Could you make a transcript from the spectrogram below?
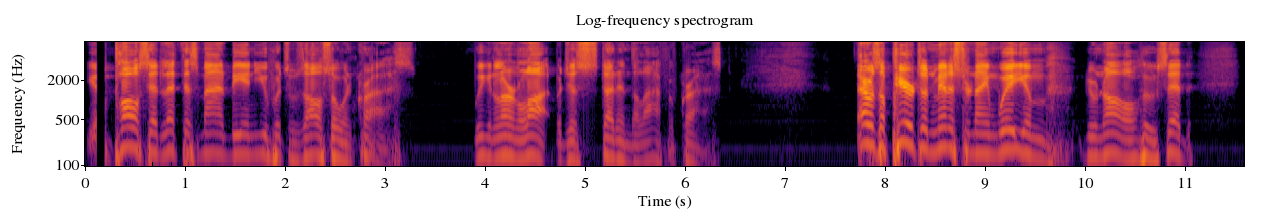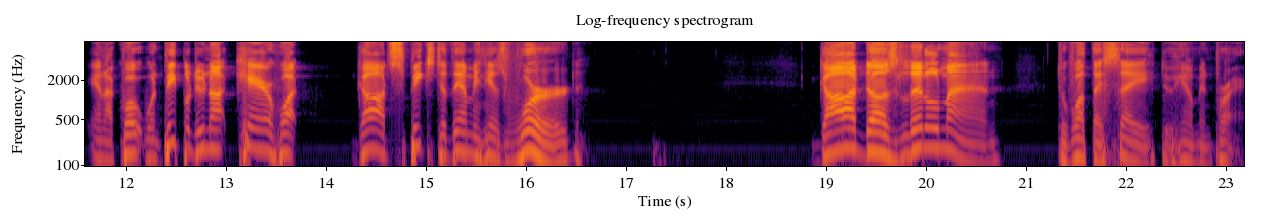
You know, Paul said, Let this mind be in you, which was also in Christ. We can learn a lot by just studying the life of Christ. There was a Puritan minister named William Gurnall who said, and I quote, When people do not care what God speaks to them in His Word, God does little mind to what they say to Him in prayer.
